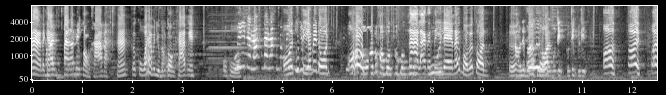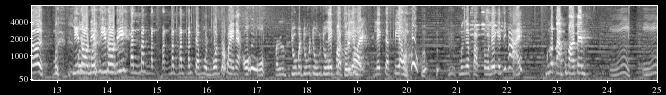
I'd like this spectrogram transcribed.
มากนะครับ ทำไมไปแล้วมีกล่องคาร์บอะฮะ ก็กูว่าให้มันอยู่บนกองคราฟไง โอ้โห อุ้ยน่ารักน่ารักโอ้ยกูตียังไม่โดน โอ้โอ้โหมาคอมโบคอมโบน่ารักแต่ตีแรงนะบอกไว้ก่อน เออเอาเดี๋ยวโอ้กูโหกูติดกูติดกูติดเอ้ยเอ้ยเอ้ยเอ้ยมึงยีโดนดิยีโดนดิมันมันมันมันมันมันมันจะหมุนวนทำไมเนี่ยโอ้โหมันจูมันจูมันจูมันจูเล็กปรัแต่บตัวเปเล็กรี้ยวทำไมเล็กแต่เปรี้ยว มึงจะปรับตัวเล็กไอ้ที่ผายมึงก็ปรับขึ้นมาเป็นอืมอืม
